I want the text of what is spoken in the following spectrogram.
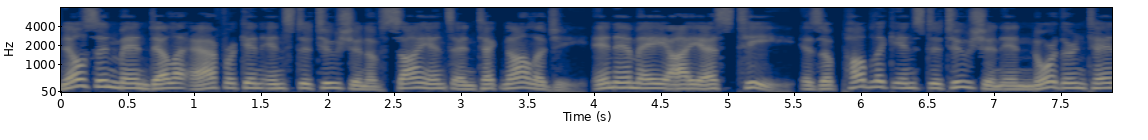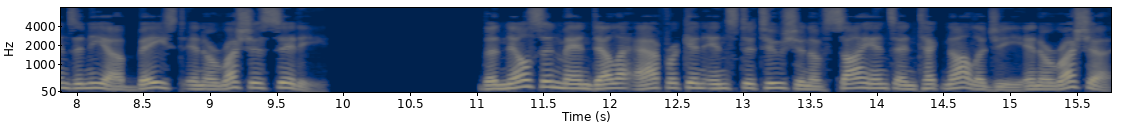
Nelson Mandela African Institution of Science and Technology is a public institution in northern Tanzania based in Arusha City. The Nelson Mandela African Institution of Science and Technology in Arusha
